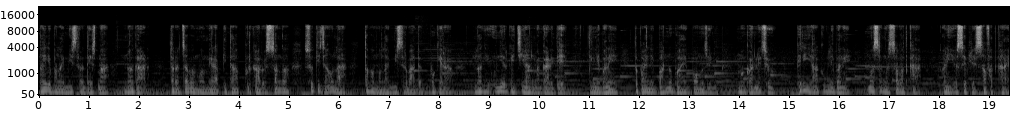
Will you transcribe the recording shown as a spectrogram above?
तैँले मलाई मिश्र देशमा नगाड। तर जब म मेरा पिता पुर्खाहरूसँग सुति जाउँला तब मलाई मिश्रबाट बोकेर लगी उनीहरूकै चिहानमा गाडिदिए तिनले भने तपाईँले भन्नुभए बमोजिम म गर्नेछु। फेरि याकुबले भने मसँग शपथ खा। अनि योसेफले शपथ खाए।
